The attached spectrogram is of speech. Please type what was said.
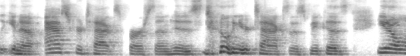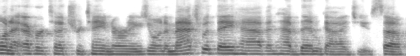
you know, ask your tax person who's doing your taxes because you don't want to ever touch retained earnings. You want to match what they have and have them guide you. So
